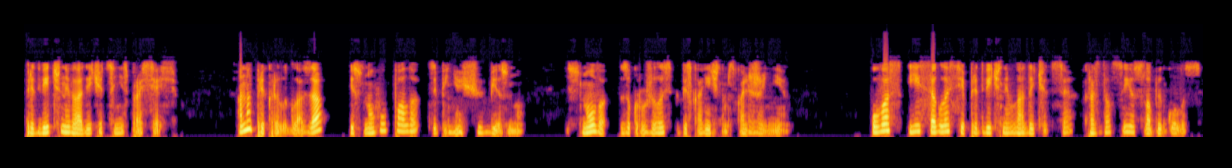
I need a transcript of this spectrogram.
Предвечной владычицы не спросясь. Она прикрыла глаза и снова упала в цепенящую бездну. И снова закружилась в бесконечном скольжении. «У вас есть согласие предвечной владычицы», – раздался ее слабый голос.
